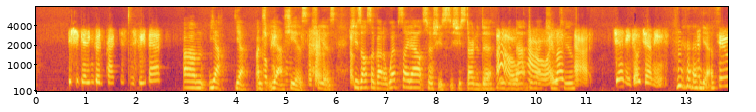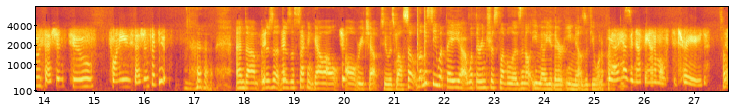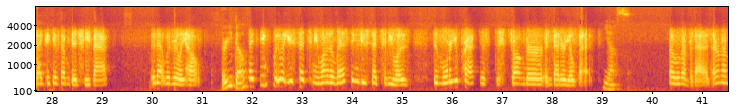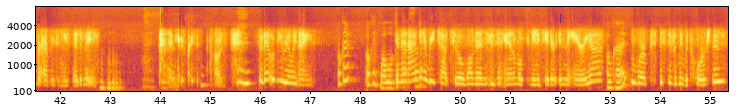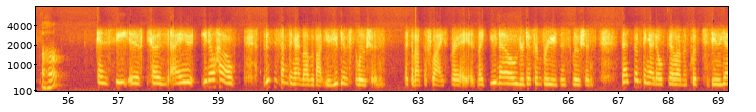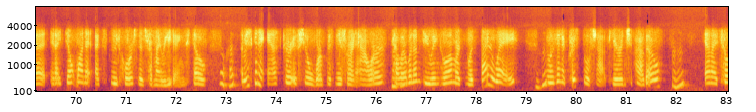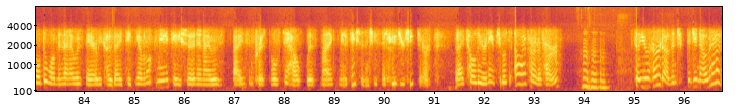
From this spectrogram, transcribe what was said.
Is she getting good practice and feedback? Um, yeah, yeah, I'm. Okay. Yeah, she is. She is. She's also got a website out, so she's she started to move Oh, in that wow, I direction love too. that. Jenny, go Jenny. yes. Two sessions, two 20 sessions with you. And um, there's a there's a second gal I'll I'll reach out to as well. So let me see what they uh, what their interest level is, and I'll email you their emails if you want to Yeah. I have enough animals to trade that I could give them good feedback. That would really help. There you go. I think what you said to me, one of the last things you said to me was, the more you practice, the stronger and better you'll get. Yes. I remember that. I remember everything you said to me. I need to write it down. So that would be really nice. Okay. Okay. Well, we'll get And then I'm going to reach out to a woman who's an animal communicator in the area. Okay. who works specifically with horses Uh huh. And see if, because I, you know how, this is something I love about you. You give solutions, like about the fly spray. Like, you know your different breeds and solutions. That's something I don't feel I'm equipped to do yet, and I don't want to exclude horses from my readings. So Okay. I'm just going to ask her if she'll work with me for an hour, tell her what I'm doing, who I'm working with. By the way, I was in a crystal shop here in Chicago, Mhm. And I told the woman that I was there because I take animal communication, and I was buying some crystals to help with my communication. And she said, "Who's your teacher?" And I told her her name. She goes, "Oh, I've heard of her." so you're heard of, and sh- did you know that?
